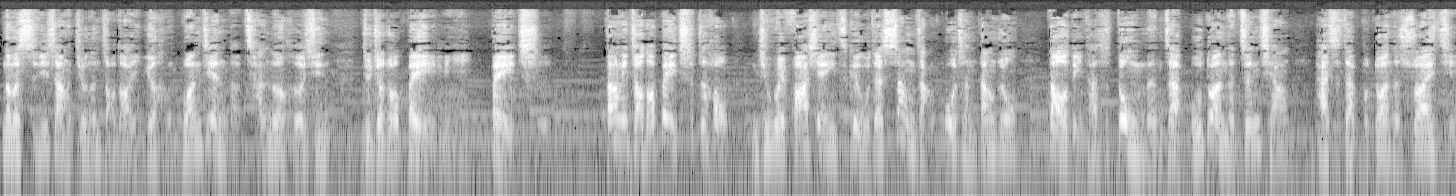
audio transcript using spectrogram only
那么实际上就能找到一个很关键的缠论核心，就叫做背离背驰。当你找到背驰之后，你就会发现一只个股在上涨过程当中，到底它是动能在不断的增强，还是在不断的衰竭？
